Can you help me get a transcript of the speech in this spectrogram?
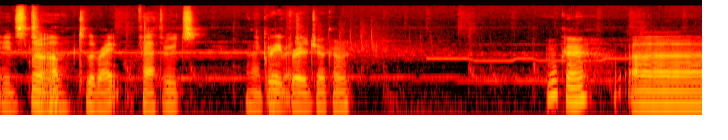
leads to No, up to the right. path routes and the Great Bridge. Okay. Okay. Uh.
